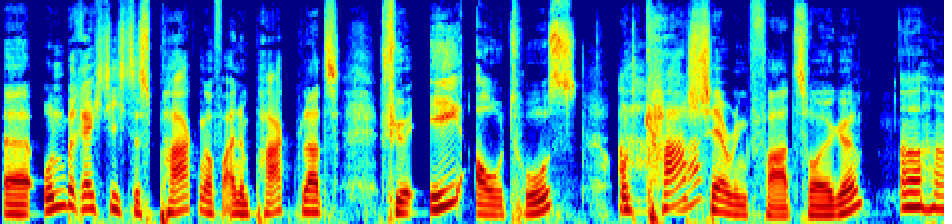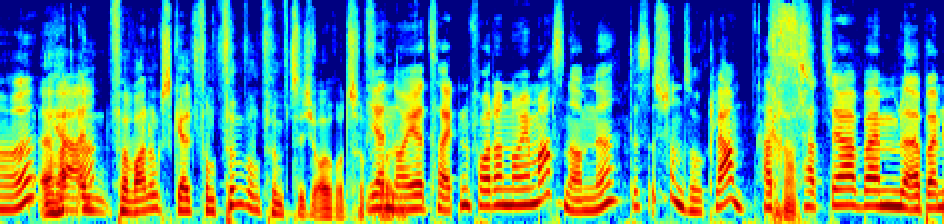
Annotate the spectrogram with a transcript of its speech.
äh, unberechtigtes Parken auf einem Parkplatz für E-Autos und Carsharing-Fahrzeuge Aha, er ja. hat ein Verwarnungsgeld von 55 Euro zu Ja, neue Zeiten fordern neue Maßnahmen, ne? Das ist schon so, klar. Hat es ja beim, äh, beim,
